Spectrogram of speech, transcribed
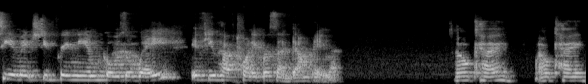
CMHC premium goes away if you have 20% down payment. Okay. Okay.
